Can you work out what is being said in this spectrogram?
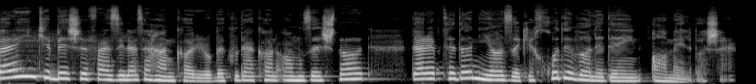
برای اینکه بشه فضیلت همکاری رو به کودکان آموزش داد، در ابتدا نیازه که خود والدین عامل باشن.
